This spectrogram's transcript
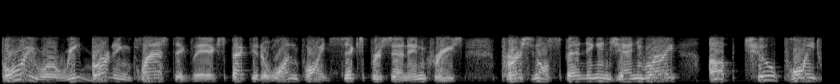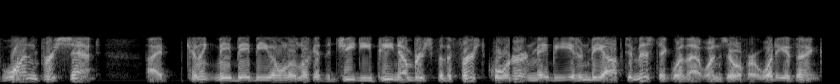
boy, were we burning plastic. They expected a 1.6% increase. Personal spending in January up 2.1%. I think maybe may be able to look at the GDP numbers for the first quarter and maybe even be optimistic when that one's over. What do you think?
